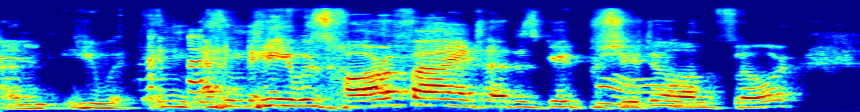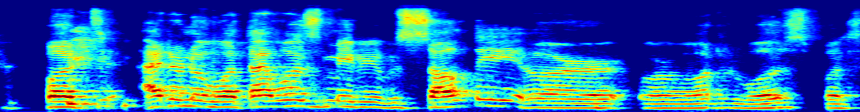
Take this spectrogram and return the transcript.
and he and, and he was horrified at his good prosciutto Aww. on the floor. But I don't know what that was. Maybe it was salty or or what it was. But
